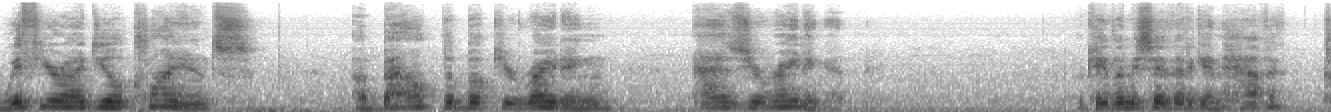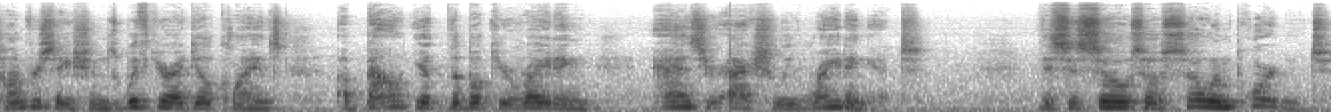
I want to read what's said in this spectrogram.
with your ideal clients about the book you're writing as you're writing it. Okay, let me say that again. Have conversations with your ideal clients about your, the book you're writing as you're actually writing it. This is so, so, so important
